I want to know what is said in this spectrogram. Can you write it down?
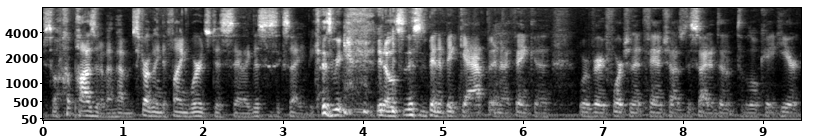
so positive. I'm, I'm struggling to find words to say like this is exciting because we, you know, this has been a big gap, and I think uh, we're very fortunate Fanshawe's decided to, to locate here.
